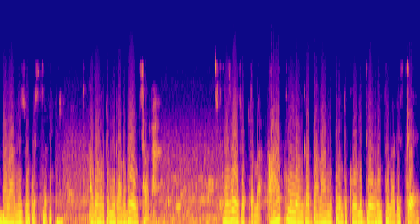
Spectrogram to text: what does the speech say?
బలాన్ని చూపిస్తుంది. అదొకటి మీరు అనుభవించాలి? నిజమే చెప్తున్నా ఆత్మీయంగా బలాన్ని పొందుకొని దేవునితో నడిస్తే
